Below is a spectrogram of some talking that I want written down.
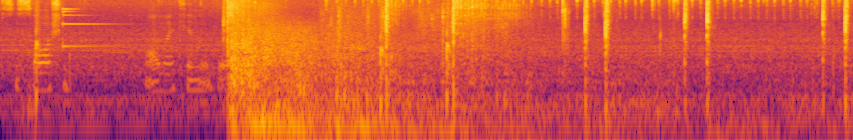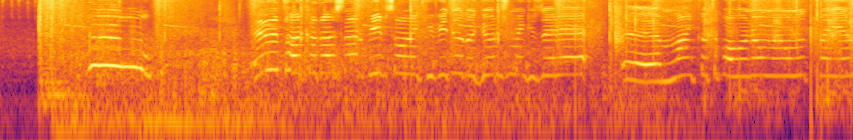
Siz savaşın. Kendim öldüm. Woo! Evet arkadaşlar bir sonraki videoda görüşmek üzere. Ee, like atıp abone olmayı unutmayın.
